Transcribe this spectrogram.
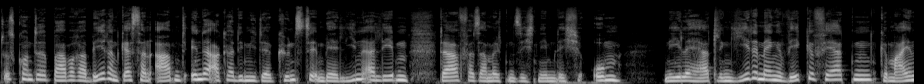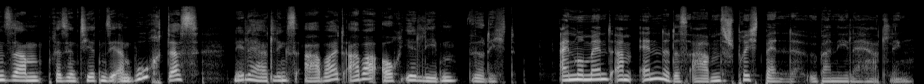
das konnte Barbara Behrendt gestern Abend in der Akademie der Künste in Berlin erleben. Da versammelten sich nämlich um Nele Hertling jede Menge Weggefährten. Gemeinsam präsentierten sie ein Buch, das Nele Hertlings Arbeit, aber auch ihr Leben würdigt. Ein Moment am Ende des Abends spricht Bände über Nele Hertling.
